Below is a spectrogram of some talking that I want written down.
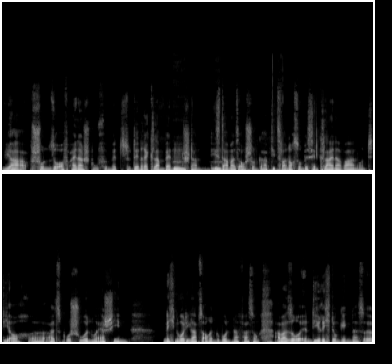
ja schon so auf einer Stufe mit den Reklambänden hm. standen, die es damals auch schon gab, die zwar noch so ein bisschen kleiner waren und die auch äh, als Broschur nur erschienen, nicht nur, die gab es auch in gebundener Fassung, aber so in die Richtung ging das. Äh,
